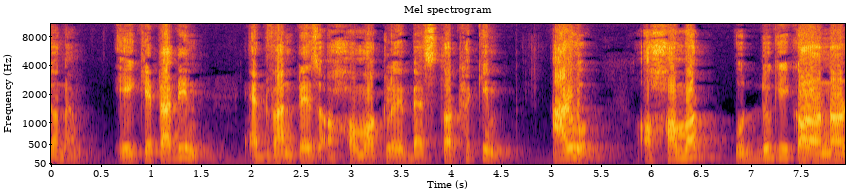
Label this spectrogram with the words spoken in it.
জনাম। এইকেইটা দিন এডভান্টেজ অসমক লৈ ব্যস্ত থাকিম আৰু অসমত উদ্যোগীকৰণৰ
